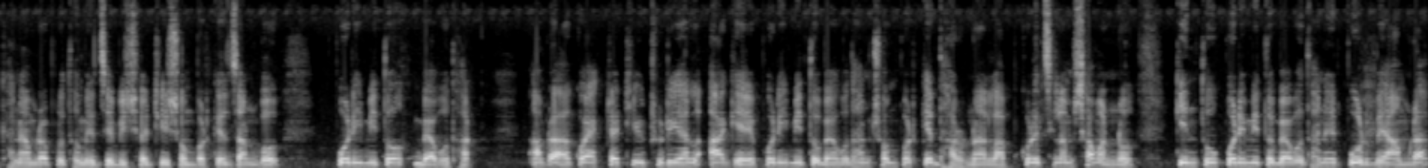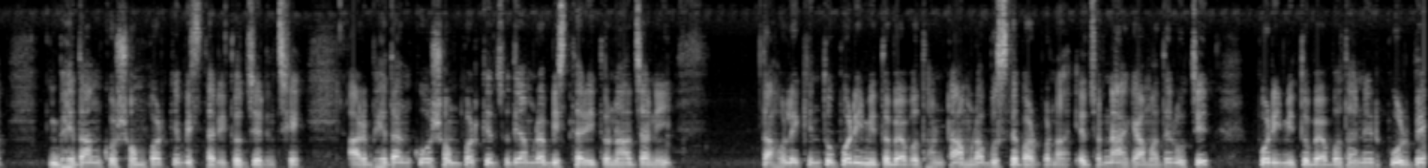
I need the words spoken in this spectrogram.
এখানে আমরা প্রথমে যে বিষয়টি সম্পর্কে জানব, পরিমিত ব্যবধান। আমরা কয়েকটা টিউটোরিয়াল আগে পরিমিত ব্যবধান সম্পর্কে ধারণা লাভ করেছিলাম সামান্য, কিন্তু পরিমিত ব্যবধানের পূর্বে আমরা ভেদাঙ্ক সম্পর্কে বিস্তারিত জেনেছি। আর ভেদাঙ্ক সম্পর্কে যদি আমরা বিস্তারিত না জানি, তাহলে কিন্তু পরিমিত ব্যবধানটা আমরা বুঝতে পারব না। এজন্য আগে আমাদের উচিত পরিমিত ব্যবধানের পূর্বে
